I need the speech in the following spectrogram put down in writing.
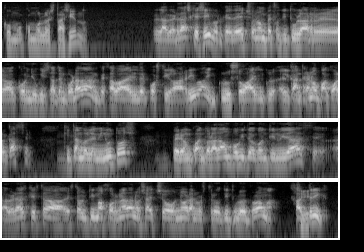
como, como lo está siendo. La verdad es que sí, porque de hecho no empezó titular eh, con Yuki esta temporada, empezaba el del Postiga arriba, incluso el canterano Paco Alcácer, quitándole minutos, pero en cuanto le ha dado un poquito de continuidad, eh, la verdad es que esta, esta última jornada nos ha hecho honor a nuestro título de programa, hat-trick.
